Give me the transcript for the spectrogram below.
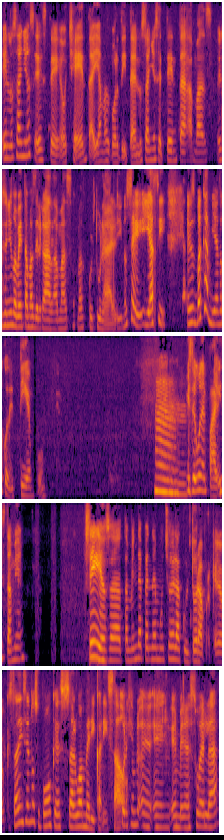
En los años este 80 ya más gordita, en los años 70 más, en los años 90 más delgada, más, más cultural y no sé, y así. Entonces va cambiando con el tiempo Hmm. y según el país también. Sí, o sea, también depende mucho de la cultura, porque lo que está diciendo supongo que es algo americanizado. Por ejemplo, en, en- en Venezuela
